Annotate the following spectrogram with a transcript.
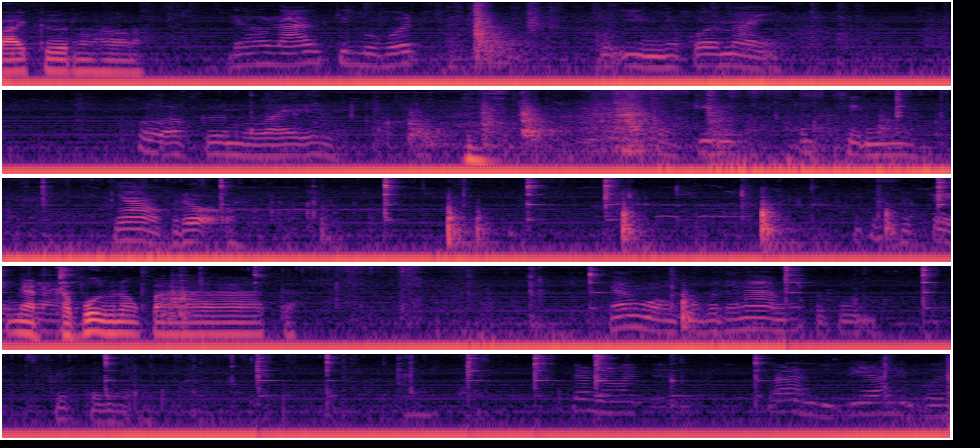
ลายเกินของเฮานะเดี๋ยวร้านกินบ่เบิดบ่อิ่มจะก้อยใหม่พวกเอาเกินบ่ไหว้เลยถ้าผมกินมันกินยาวกระโดดงัดขับปุ้นพี่น้องปาดแล้วห่วงกับบริงามนะกระปุนเป็นจังไงเจ้าน้อยจะด้านอยู่เดียวนี่เบิ้ล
